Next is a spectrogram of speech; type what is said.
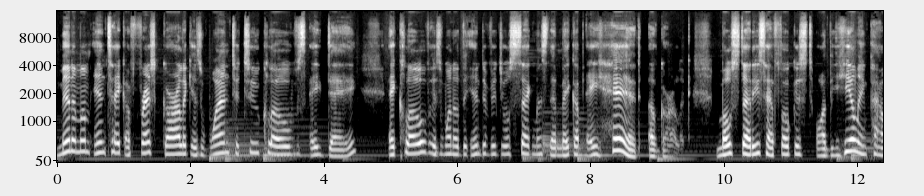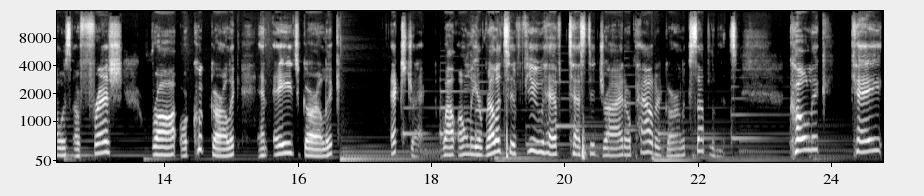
Minimum intake of fresh garlic is one to two cloves a day. A clove is one of the individual segments that make up a head of garlic. Most studies have focused on the healing powers of fresh, raw, or cooked garlic and aged garlic extract, while only a relative few have tested dried or powdered garlic supplements. Kyolic, K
